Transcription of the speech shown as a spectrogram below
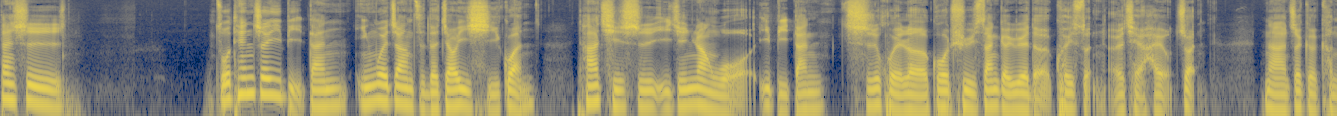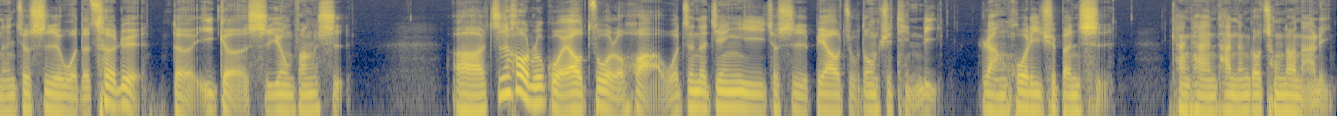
但是。昨天这一笔单，因为这样子的交易习惯，它其实已经让我一笔单吃回了过去三个月的亏损，而且还有赚。那这个可能就是我的策略的一个使用方式。呃，之后如果要做的话，我真的建议就是不要主动去停利，让获利去奔驰，看看它能够冲到哪里。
